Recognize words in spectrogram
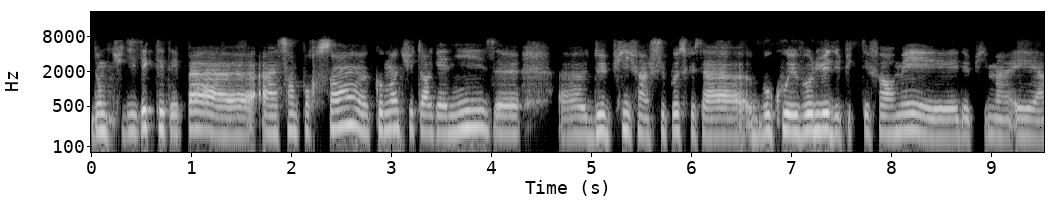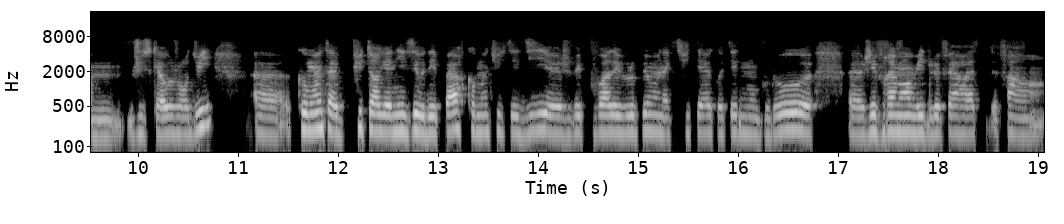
Donc, tu disais que tu n'étais pas à 100%. Comment tu t'organises depuis Enfin, je suppose que ça a beaucoup évolué depuis que tu es formé et, depuis, et jusqu'à aujourd'hui. comment tu as pu t'organiser au départ? Comment tu t'es dit, je vais pouvoir développer mon activité à côté de mon boulot? J'ai vraiment envie de le faire, enfin,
